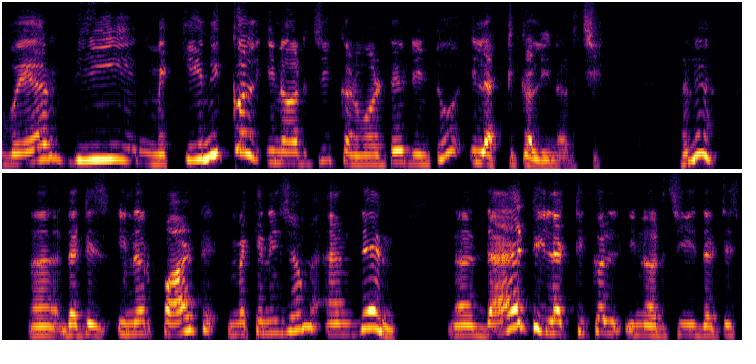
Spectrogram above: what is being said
where the mechanical energy converted into electrical energy है ना? That is inner part mechanism and then that electrical energy that is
